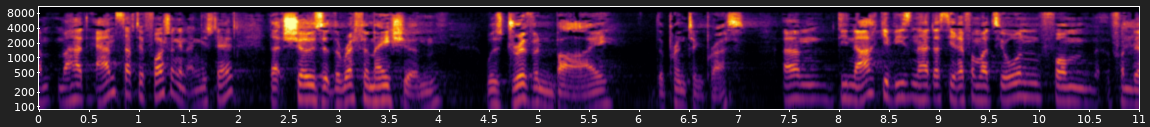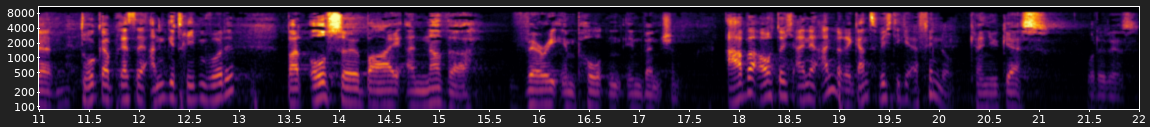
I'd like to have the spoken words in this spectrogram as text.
Ähm, Man hat ernsthafte Forschungen angestellt, that shows that the Reformation was driven by the printing press, ähm, die nachgewiesen hat, dass die Reformation vom, von der Druckerpresse angetrieben wurde, but also by another very important invention. aber auch durch eine andere ganz wichtige Erfindung. Can you guess what it is?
